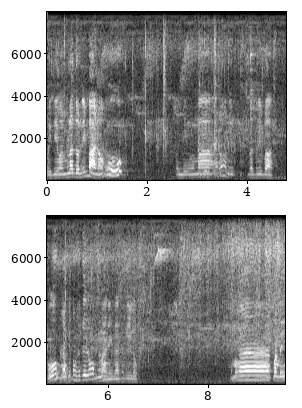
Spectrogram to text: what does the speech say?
Uy, di man mula doon iba, no? Oo. Hindi mo ma, ano, di, mula doon iba. Oo, laki tong sa kilo. Panit lang sa kilo. Ang mga kwamay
